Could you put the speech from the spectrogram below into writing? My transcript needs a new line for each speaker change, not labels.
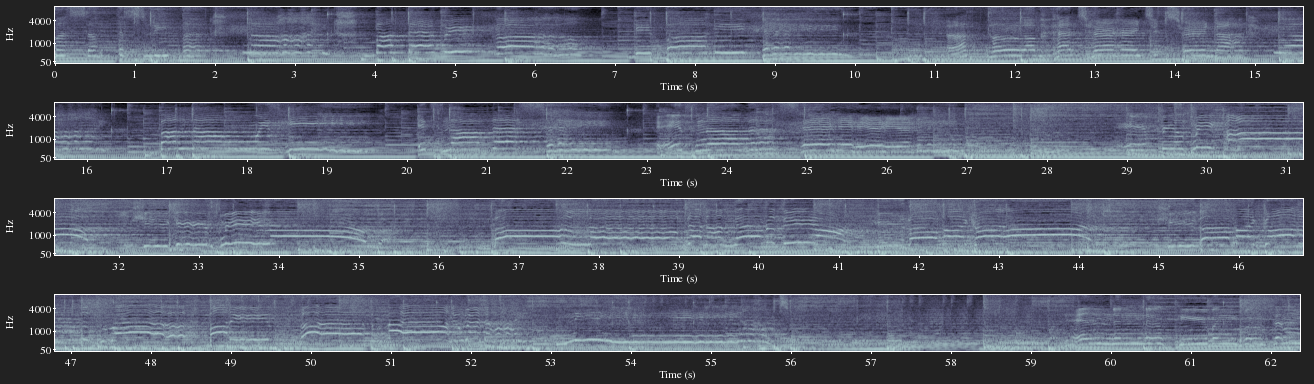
of the sleeper night, but before he came. I thought love had turned to turn. I Even with them.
